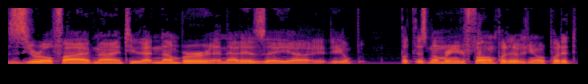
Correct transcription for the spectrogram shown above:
0592. That number, and that is a you know, put this number in your phone. Put it, you know, put it,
